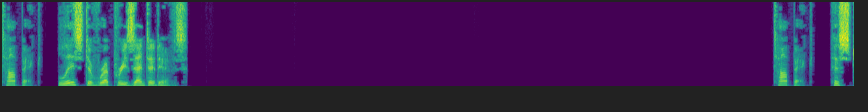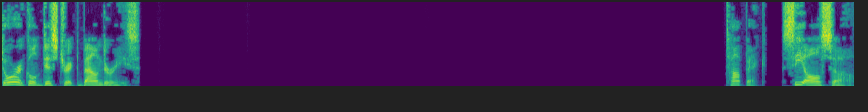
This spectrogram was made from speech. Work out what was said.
Topic: List of representatives. Topic: Historical district boundaries. Topic: See also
